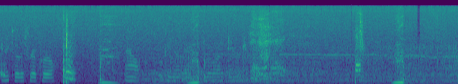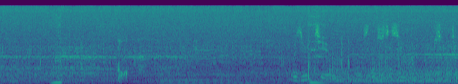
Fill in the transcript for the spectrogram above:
Can I kill this for a pearl? Ow. Okay, now they do a lot of damage. Was there two? So let's just assume I'm just going to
